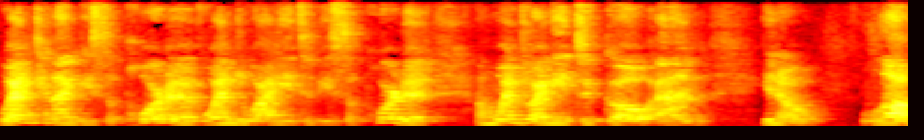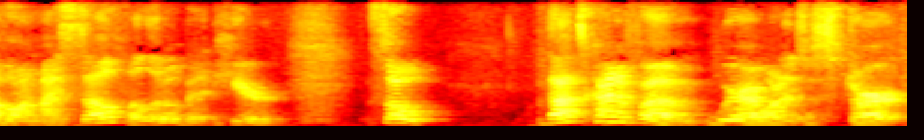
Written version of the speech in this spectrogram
when can I be supportive? When do I need to be supported? And when do I need to go and you know love on myself a little bit here? So that's kind of um, where I wanted to start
